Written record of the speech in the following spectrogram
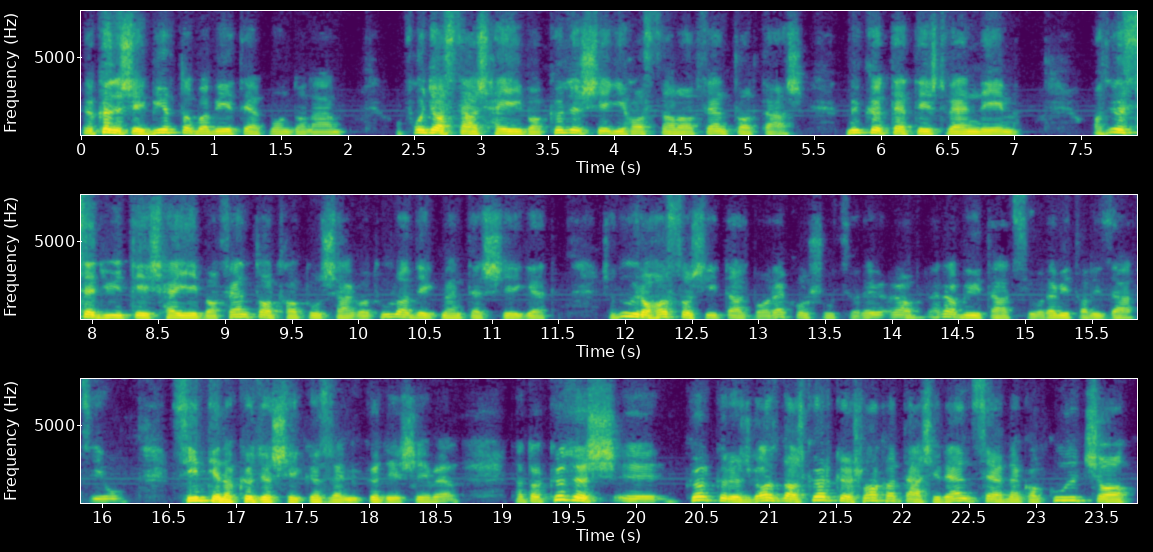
a közösség birtokba vételt mondanám, a fogyasztás helyébe a közösségi használat, fenntartás, működtetést venném, az összegyűjtés helyébe a fenntarthatóságot, hulladékmentességet, és az újrahasznosításban a rekonstrukció, rehabilitáció, revitalizáció, szintén a közösség közreműködésével. Tehát a közös, körkörös gazdas, körkörös lakhatási rendszernek a kulcsa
